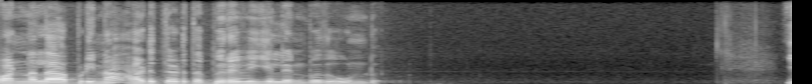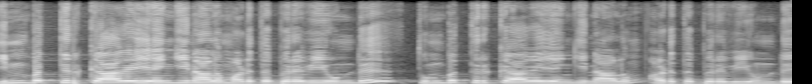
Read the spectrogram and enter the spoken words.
பண்ணலை அப்படின்னா அடுத்தடுத்த பிறவிகள் என்பது உண்டு. இன்பத்திற்காக ஏங்கினாலும் அடுத்த பிறவி உண்டு துன்பத்திற்காக ஏங்கினாலும் அடுத்த பிறவி உண்டு.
